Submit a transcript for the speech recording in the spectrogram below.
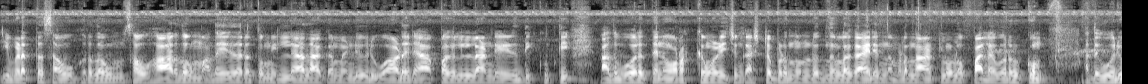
ഇവിടുത്തെ സൗഹൃദവും സൗഹാർദ്ദവും മതേതരത്വം ഇല്ലാതാക്കാൻ വേണ്ടി ഒരുപാട് രാപ്പകലില്ലാണ്ട് എഴുതി കുത്തി അതുപോലെ തന്നെ ഉറക്കമൊഴിച്ചും കഷ്ടപ്പെടുന്നുണ്ട് എന്നുള്ള കാര്യം നമ്മുടെ നാട്ടിലുള്ള പലവർക്കും അത് ഒരു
